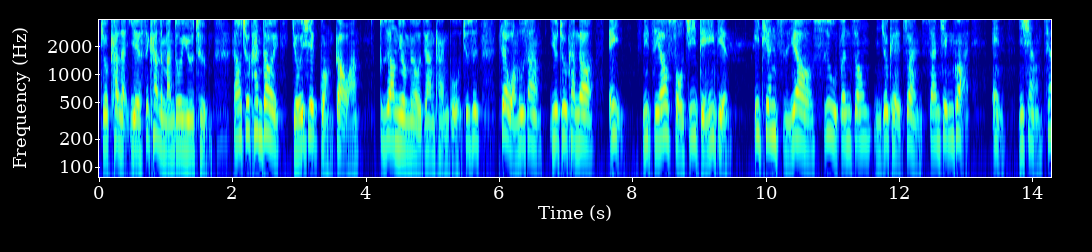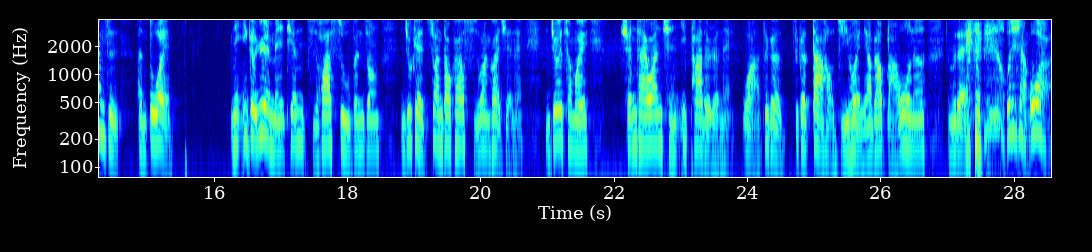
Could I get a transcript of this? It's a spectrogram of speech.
就看了，也是看了蛮多 YouTube，然后就看到有一些广告啊，不知道你有没有这样看过？就是在网络上 YouTube 看到，哎，你只要手机点一点，一天只要十五分钟，你就可以赚三千块。哎，你想这样子很多哎，你一个月每天只花十五分钟，你就可以赚到快要十万块钱呢，你就会成为。全台湾前一趴的人呢？哇，这个这个大好机会，你要不要把握呢？对不对？我就想，哇，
